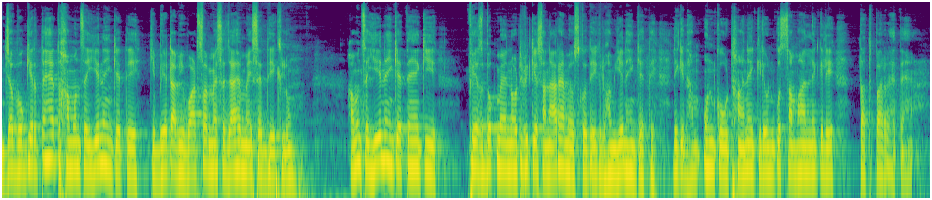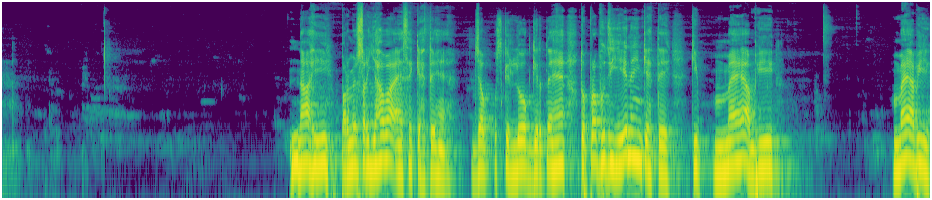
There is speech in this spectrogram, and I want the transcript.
जब वो गिरते हैं तो हम उनसे ये नहीं कहते कि, बेटा, अभी व्हाट्सअप मैसेज आए मैं इसे देख लूँ। हम उनसे ये नहीं कहते हैं कि फेसबुक में नोटिफिकेशन आ रहा है, मैं उसको देख लूँ। हम ये नहीं कहते। लेकिन हम उनको उठाने के लिए, उनको संभालने के लिए तत्पर रहते हैं। ना ही परमेश्वर यहवा ऐसे कहते हैं। जब उसके लोग गिरते हैं तो प्रभु जी ये नहीं कहते कि मैं अभी मैं अभी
